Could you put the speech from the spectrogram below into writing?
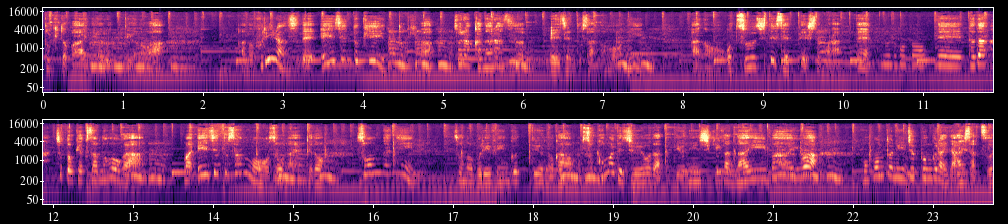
時と場合によるっていうのは、あのフリーランスでエージェント経由の時は、それは必ずエージェントさんの方に、あのを通じて設定してもらってでただちょっとお客さんの方が、まあ、エージェントさんもそうなんやけど、そんなにそのブリーフィングっていうのがもうそこまで重要だっていう認識がない場合は、もう本当に10分ぐらいで挨拶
